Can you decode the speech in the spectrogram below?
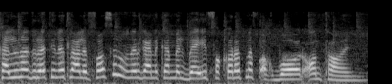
خلونا دلوقتي نطلع لفاصل ونرجع نكمل باقي فقراتنا في أخبار اون تايم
